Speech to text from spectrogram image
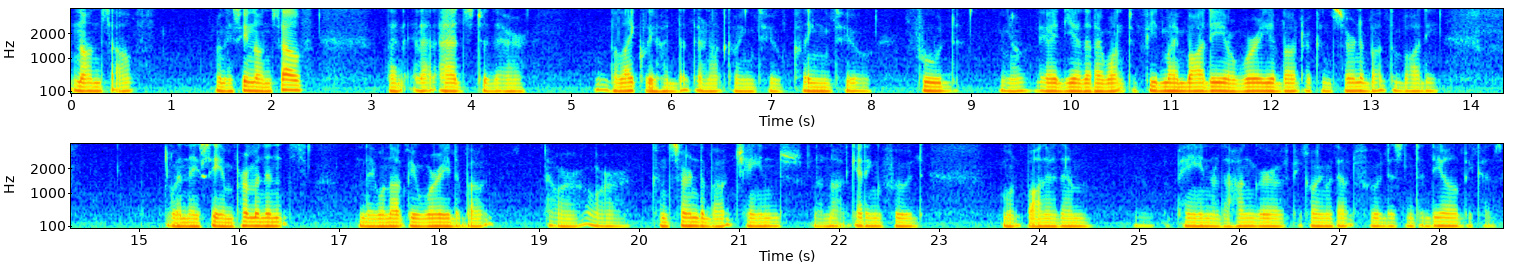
non-self when they see non-self, that that adds to their the likelihood that they're not going to cling to food. You know, the idea that I want to feed my body or worry about or concern about the body. When they see impermanence, they will not be worried about or or concerned about change. You know, not getting food won't bother them. Pain or the hunger of going without food isn't a deal because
